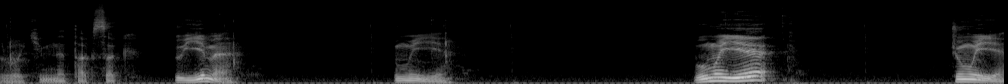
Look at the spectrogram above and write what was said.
Dur bakayım ne taksak. Şu iyi mi? Bu mu iyi? Bu mu iyi? Şu mu iyi?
